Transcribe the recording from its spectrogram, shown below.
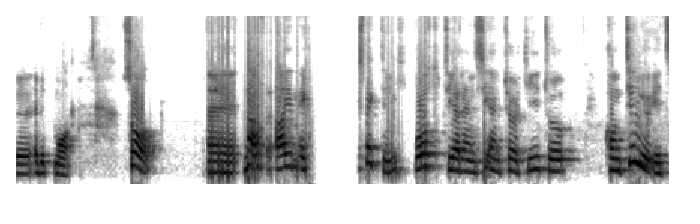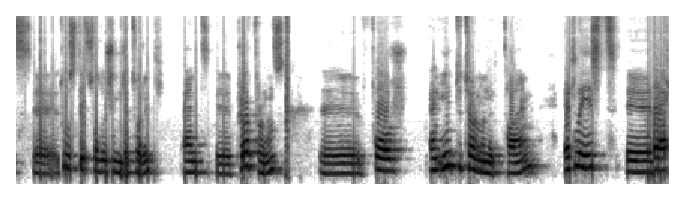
uh, a bit more. So now I am expecting both TRNC and Turkey to continue its two-state solution rhetoric and preference for an indeterminate time, at least uh, there are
